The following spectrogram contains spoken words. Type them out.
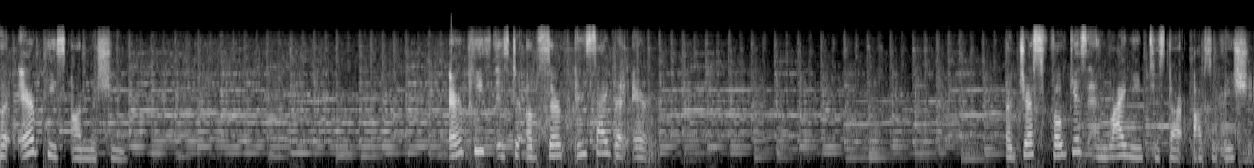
Put earpiece on machine. Earpiece is to observe inside the air. Adjust focus and lighting to start observation.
